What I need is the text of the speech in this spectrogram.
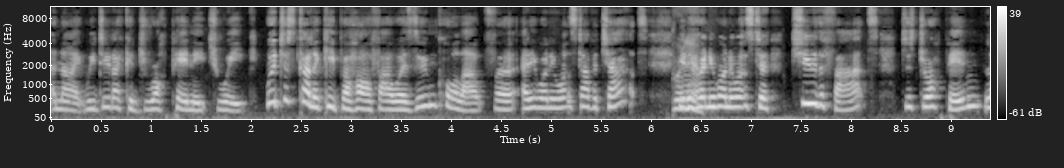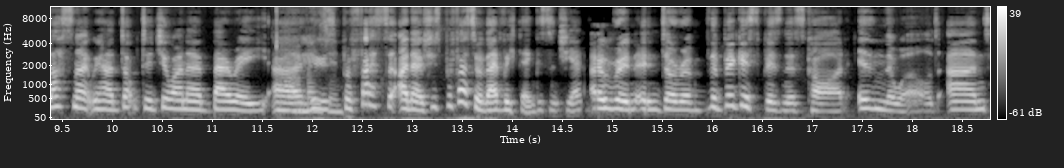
night we do like a drop in each week. We just kind of keep a half hour zoom call out for anyone who wants to have a chat. You know anyone who wants to chew the fat just drop in. Last night we had dr joanna berry uh, Oh, who's professor i know she's professor of everything isn't she? Over in, in durham the biggest business card in the world. And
